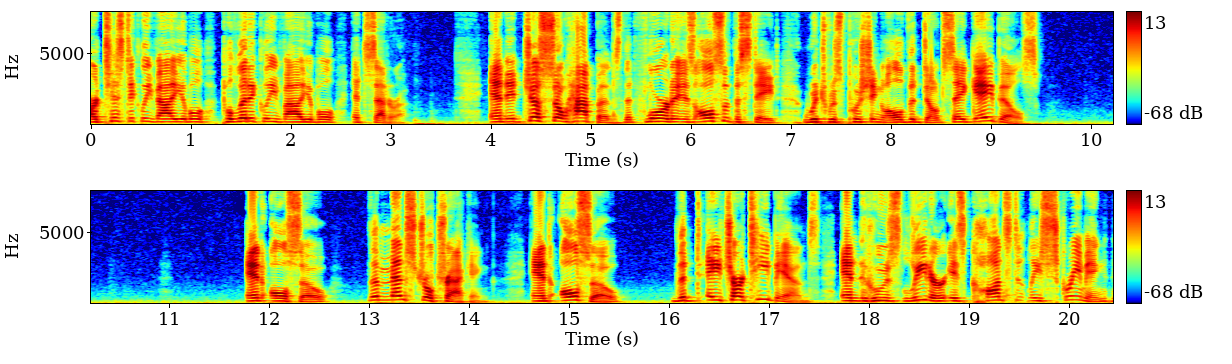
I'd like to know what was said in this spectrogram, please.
artistically valuable, politically valuable, etc. And it just so happens that Florida is also the state which was pushing all of the don't say gay bills. And also the menstrual tracking. And also the HRT bans and whose leader is constantly screaming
